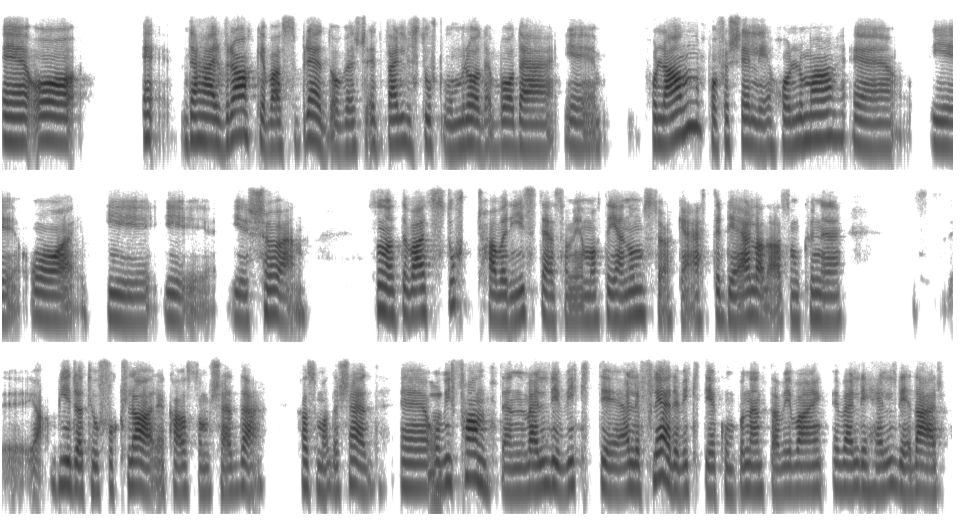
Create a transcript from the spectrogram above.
Eh, og det her vraket var spredd over et veldig stort område, både på land, på forskjellige holmer, eh, og i, i, i, sjøen. Sånn at det var et stort havaristed som vi måtte gjennomsøke etter deler da, som kunne eh, ja, bidra til å forklare hva som skjedde hva som hadde skjedd. Eh, og vi fant en veldig viktig, eller flere viktige komponenter. Vi var veldig heldige der.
